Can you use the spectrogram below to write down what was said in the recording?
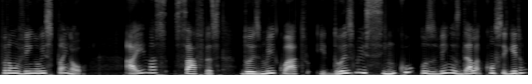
por um vinho espanhol. Aí, nas safras 2004 e 2005, os vinhos dela conseguiram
